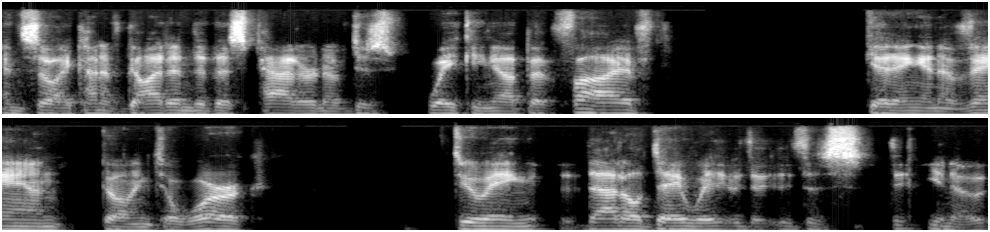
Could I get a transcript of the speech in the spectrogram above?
and so I kind of got into this pattern of just waking up at five, getting in a van, going to work, doing that all day with this, you know,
